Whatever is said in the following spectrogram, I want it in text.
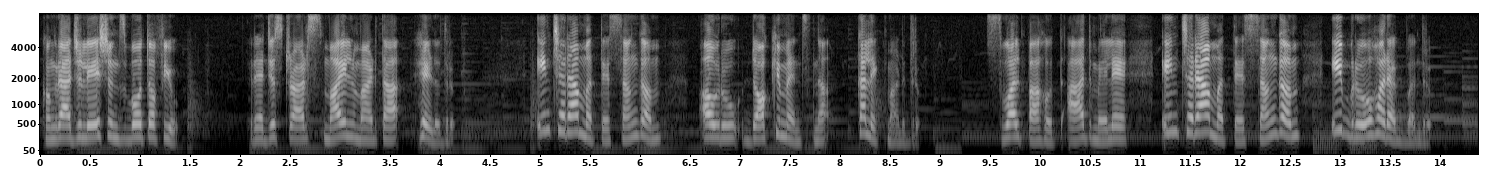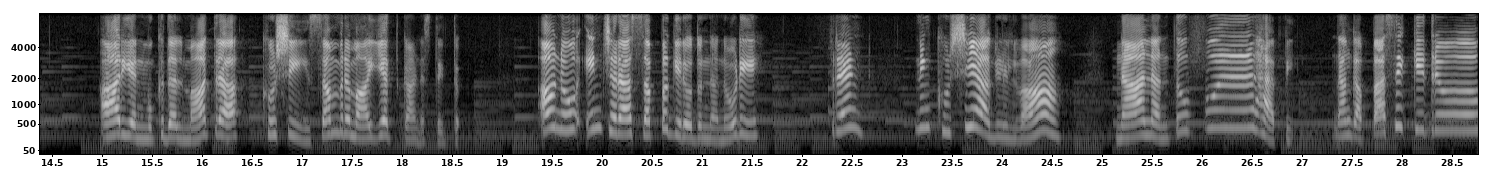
Congratulations both of you registrar smile ಮಾಡ್ತಾ ಹೇಳಿದ್ರು. ಇಂಚರ ಮತ್ತೆ ಸಂಗಮ್ ಅವರು ಡಾಕ್ಯುಮೆಂಟ್ಸ್ನ ಕಲೆಕ್ಟ್ ಮಾಡಿದ್ರು. ಸ್ವಲ್ಪ ಹೊತ್ತು ಆದ್ಮೇಲೆ ಇಂಚರ ಮತ್ತೆ ಸಂಗಮ್ ಇಬ್ರು ಹೊರಗ್ ಬಂದ್ರು. ಆರ್ಯನ್ ಮುಖದಲ್ಲಿ ಮಾತ್ರ ಖುಷಿ, ಸಂಭ್ರಮ ಎತ್ ಕಾಣಿಸ್ತಿತ್ತು. ಅವನು ಇಂಚರ ಸಪ್ಪಗಿರೋದನ್ನ ನೋಡಿ ಫ್ರೆಂಡ್ ನಿಂಗ್ ಖುಷಿ ಆಗ್ಲಿಲ್ವಾ? ನಾನಂತೂ ಫುಲ್ ಹ್ಯಾಪಿ ನಂಗಪ್ಪ ಸಿಕ್ಕಿದ್ರು.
